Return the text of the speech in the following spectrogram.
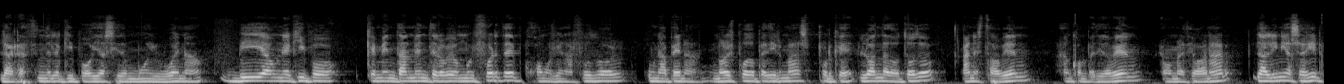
La reacción del equipo hoy ha sido muy buena. Vi a un equipo que mentalmente lo veo muy fuerte, jugamos bien al fútbol, una pena. No les puedo pedir más porque lo han dado todo, han estado bien, han competido bien, hemos merecido ganar. La línea a seguir.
